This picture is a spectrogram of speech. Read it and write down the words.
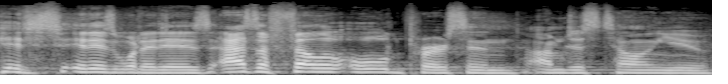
it's, it is what it is. As a fellow old person, I'm just telling you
